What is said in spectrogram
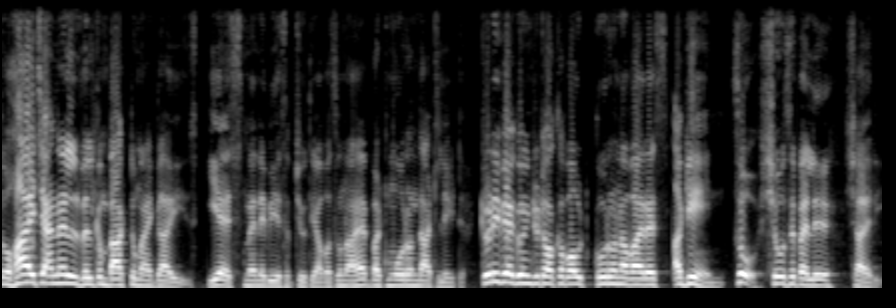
so hi channel welcome back to my guys ये मैंने भी ये सब चुतिया सुना है but more on that let today we are going to talk about corona virus again so show से पहले शायरी.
